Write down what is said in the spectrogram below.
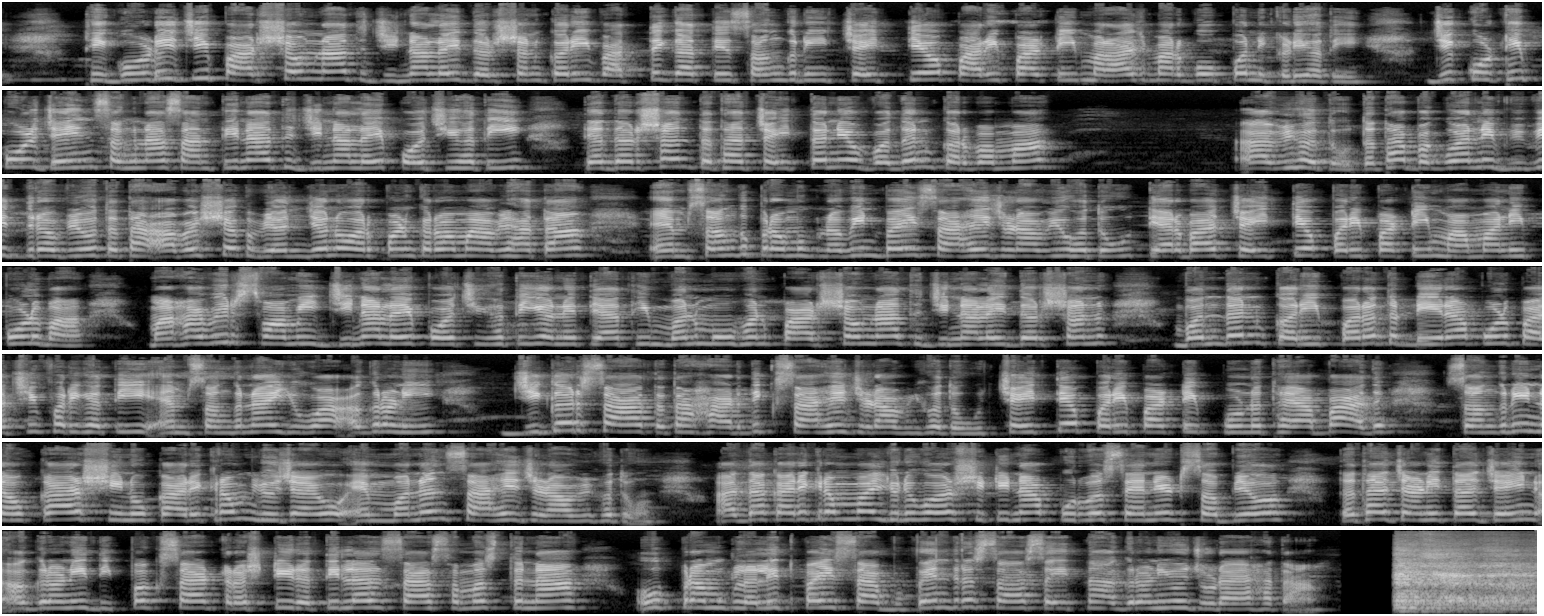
થી ગોડીજી પાર્શ્વનાથ જીનાલય દર્શન કરી વાતે ગાતે સંઘની ચૈત્ય પારિપાટી રાજમાર્ગો ઉપર નીકળી હતી. જે કોઠીપોળ જૈન સંઘના શાંતિનાથ જીનાલયે પહોંચી હતી. ત્યાં દર્શન તથા ચૈતન્ય વદન કરવામાં આવ્યું હતું. તથા ભગવાનને વિવિધ દ્રવ્યો તથા આવશ્યક વ્યંજનો અર્પણ કરવામાં આવ્યા હતા. એમ સંઘ પ્રમુખ નવીનભાઈ શાહે જણાવ્યું હતું. ત્યારબાદ ચૈત્ય પરિપાટી મામાની પોળમાં મહાવીર સ્વામી જિનાલય પહોંચી હતી અને ત્યાંથી મનમોહન પાર્શ્વનાથ જિનાલય દર્શન વંદન કરી પરત ડેરાપોળ પાછી ફરી હતી. એમ સંઘના યુવા અગ્રણી જીગર શાહ તથા હાર્દિક શાહે જણાવ્યું હતું. ચૈત્ય પરિપાટી પૂર્ણ થયા બાદ સંઘની નવકારશીનો કાર્યક્રમ યોજાયો એમ મનન શાહે જણાવ્યું હતું. આજના કાર્યક્રમમાં યુનિવર્સિટીના પૂર્વ સેનેટ સભ્ય તથા જાણીતા જૈન અગ્રણી દીપક શાહ, ટ્રસ્ટી રતિલાલ શાહ સમસ્તના ઉપપ્રમુખ લલિતભાઈ શાહ, ભૂપેન્દ્ર શાહ સહિતના અગ્રણીઓ જોડાયા હતા.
